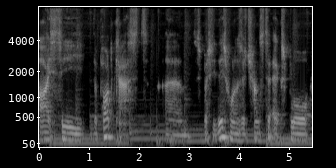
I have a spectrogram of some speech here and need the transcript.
I see the podcast, um, especially this one, as a chance to explore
